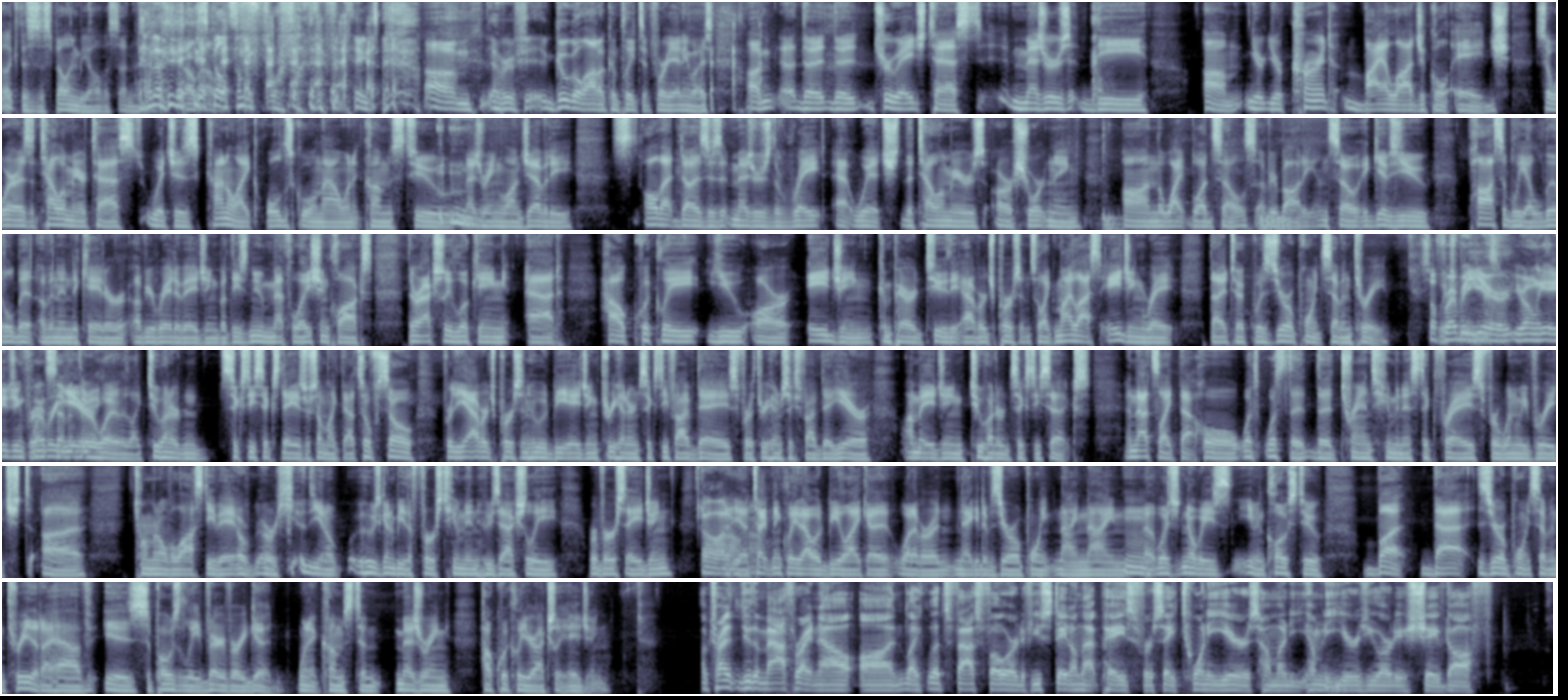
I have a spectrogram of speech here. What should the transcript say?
feel like this is a spelling bee all of a sudden. I know you spelled some four or five different things. Um, Google auto completes it for you, anyways. Um, the the TruAge test measures the um, your your current biological age. So whereas a telomere test, which is kind of like old school now when it comes to measuring longevity, all that does is it measures the rate at which the telomeres are shortening on the white blood cells of your body. And so it gives you possibly a little bit of an indicator of your rate of aging. But these new methylation clocks, they're actually looking at how quickly you are aging compared to the average person. So, like my last aging rate that I took was 0.73. So for every year, you're only aging for every year. What it was like 266 days or something like that. So so for the average person who would be aging 365 days for a 365 day year, I'm aging 266, and that's like that whole what's what's the the transhumanistic phrase for when we've reached. uh terminal velocity of or, or you know who's going to be the first human who's actually reverse aging. Oh I don't yeah know. technically that would be like a whatever a negative 0.99 mm. which nobody's even close to. But that 0.73 that i have is supposedly very very good when it comes to measuring how quickly you're actually aging. I'm trying to do the math right now on like let's fast forward. If you stayed on that pace for say 20 years how many how many years you already shaved off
